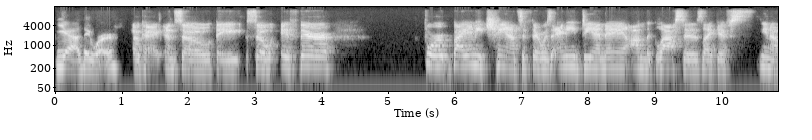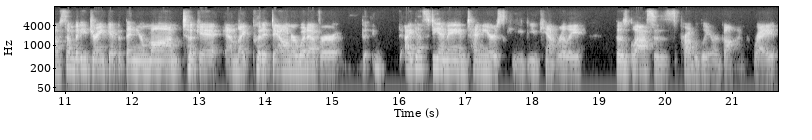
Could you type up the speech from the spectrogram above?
Yeah, they were. Okay. And so they so if they're for by any chance if there was any DNA on the glasses, like if you know somebody drank it, but then your mom took it and like put it down or whatever. I guess DNA in ten years you, can't really. Those glasses probably are gone, right?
